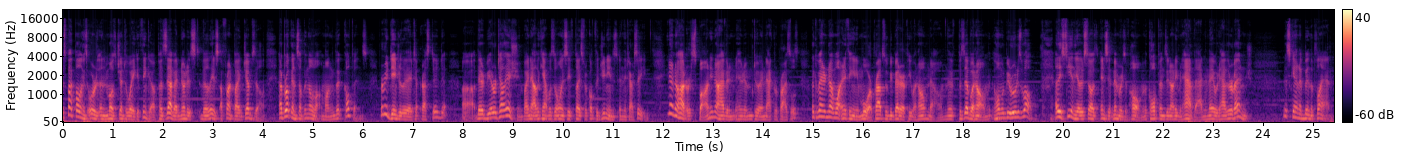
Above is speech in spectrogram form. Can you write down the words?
Despite following his orders in the most gentle way he could think of, Pazeb had noticed the latest affront by Jebzel had broken something among the Koltvins. For every danger they arrested, uh, there would be a retaliation. By now, the camp was the only safe place for Colthaginians in the entire city. He didn't know how to respond. He did not have in him to enact reprisals. The commander did not want anything anymore. Perhaps it would be better if he went home. No. If Pazeb went home, home would be ruined as well. At least he and the others still had innocent memories of home. The Koltvins did not even have that, and they would have the revenge. This can't have been the plan.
